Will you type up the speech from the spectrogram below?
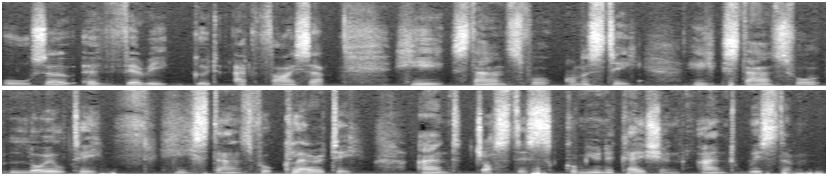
also a very good advisor. He stands for honesty. He stands for loyalty. He stands for clarity and justice, communication and wisdom.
